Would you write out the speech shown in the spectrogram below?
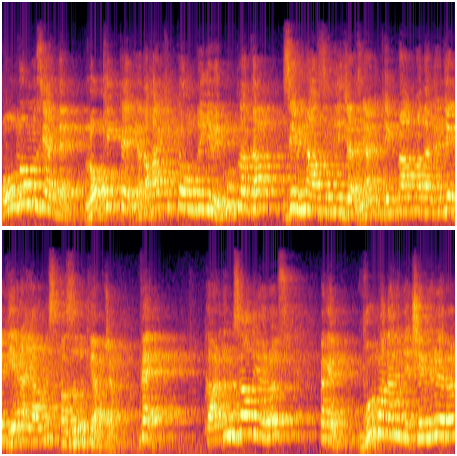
Olduğumuz yerde low kick'te ya da high kick'te olduğu gibi mutlaka zemini hazırlayacağız. Yani tekme atmadan önce diğer ayağımız hazırlık yapacak. Ve gardımızı alıyoruz. Bakın vurmadan önce çeviriyorum.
